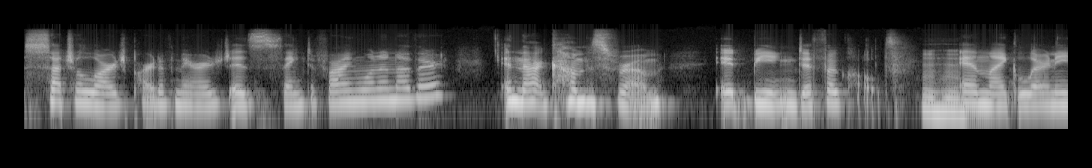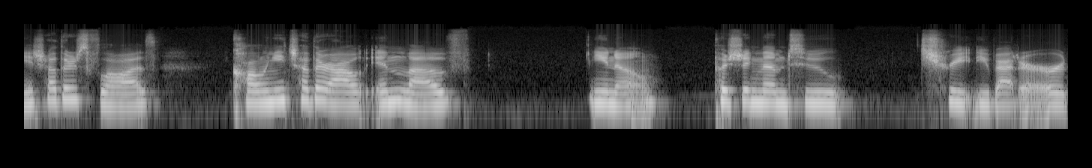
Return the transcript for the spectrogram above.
such a large part of marriage is sanctifying one another and that comes from it being difficult mm-hmm. and like learning each other's flaws, calling each other out in love, you know, pushing them to treat you better or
